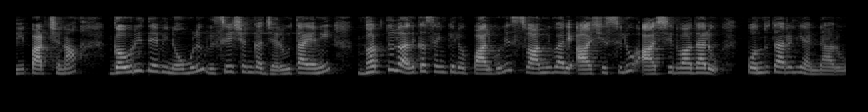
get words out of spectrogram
దీపార్చన గౌరీదేవి నోములు విశేషంగా జరుగుతాయని భక్తులు అధిక సంఖ్యలో పాల్గొని స్వామివారి ఆశీస్సులు ఆశీర్వాదాలు పొందుతారని అన్నారు.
